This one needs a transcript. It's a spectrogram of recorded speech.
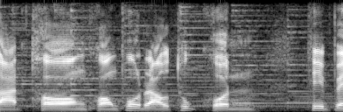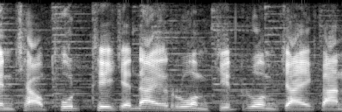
กาสทองของพวกเราทุกคน ที่เป็นชาวพุทธที่จะได้ร่วมจิตร่วมใจกัน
